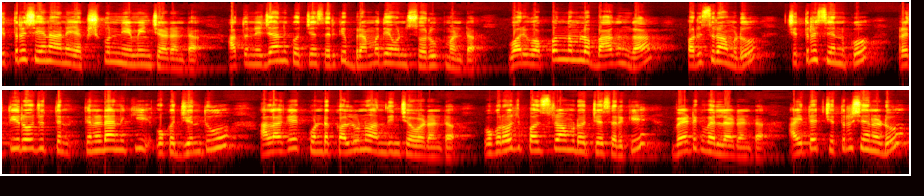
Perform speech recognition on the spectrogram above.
చిత్రసేన అనే యక్షకుని నియమించాడంట. అతను నిజానికి వచ్చేసరికి బ్రహ్మదేవుని స్వరూపం అంట వారి ఒప్పందంలో భాగంగా పరశురాముడు చిత్రసేనకు ప్రతిరోజు తిన తినడానికి ఒక జంతువు అలాగే కొండ కళ్ళును అందించేవాడంట. ఒకరోజు పరశురాముడు వచ్చేసరికి వేటకు వెళ్ళాడంట. అయితే చిత్రసేనుడు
